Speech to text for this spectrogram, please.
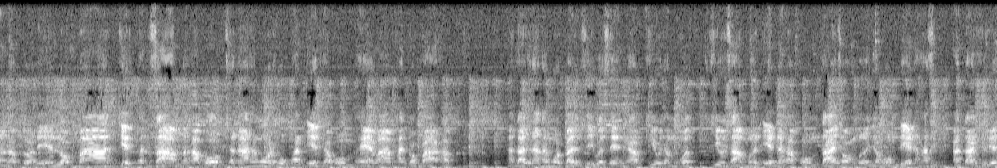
นะครับ ตัวนี้ลบมา 7,003นะครับผมชนะทั้งหมด 6,001ครับผมแพ้มาพันกว่าๆครับ อัตราชนะทั้งหมด 84%ครับคิวทั้งหมดคิว31,000นะครับผมตาย 20,000ครับผมเดท50อัตราคิวเดท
